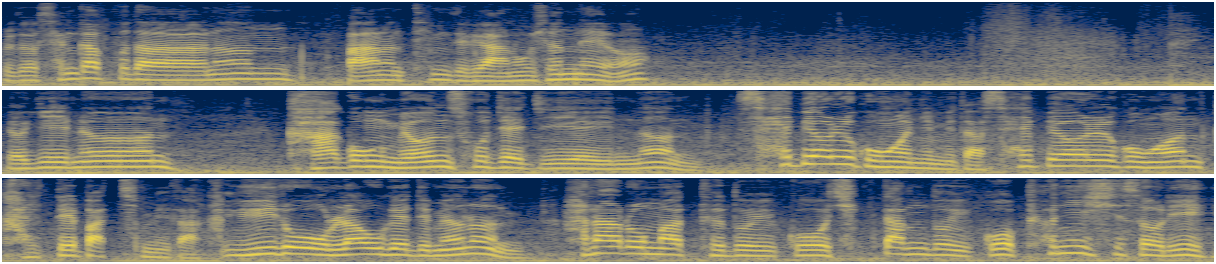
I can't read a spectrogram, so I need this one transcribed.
그래도 생각보다는 많은 팀들이 안 오셨네요. 여기는 가곡면 소재지에 있는 새별공원입니다. 새별공원 갈대밭입니다. 위로 올라오게 되면은 하나로마트도 있고 식당도 있고 편의시설이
